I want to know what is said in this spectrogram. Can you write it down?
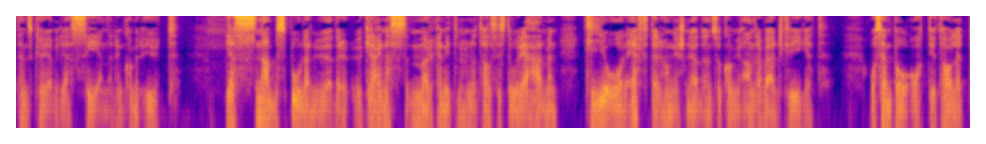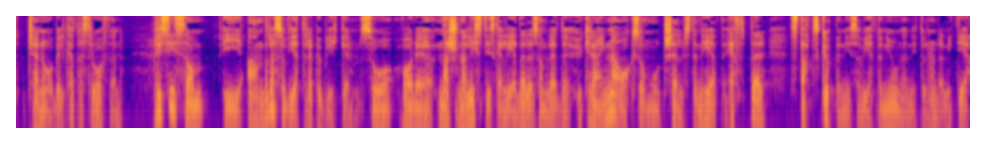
den skulle jag vilja se när den kommer ut. Jag snabbspolar nu över Ukrainas mörka 1900-talshistoria här men tio år efter hungersnöden så kom ju andra världskriget. Och sen på 80-talet Tjernobylkatastrofen. Precis som i andra Sovjetrepubliker så var det nationalistiska ledare som ledde Ukraina också mot självständighet efter statskuppen i Sovjetunionen 1991.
